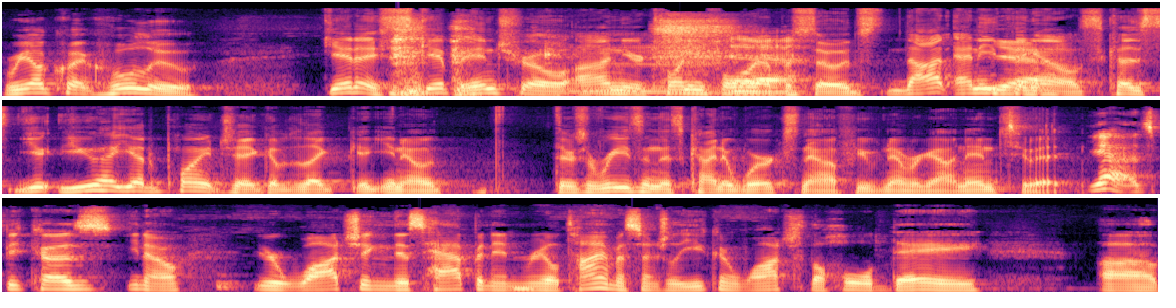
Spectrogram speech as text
Real quick, Hulu. Get a skip intro on your 24 Yeah. episodes, not anything Yeah. else. Because you, you, you had a point, Jacob. Like, you know, there's a reason this kind of works now if you've never gotten into it. Yeah, it's because you know you're watching this happen in real time. Essentially, you can watch the whole day. Uh,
